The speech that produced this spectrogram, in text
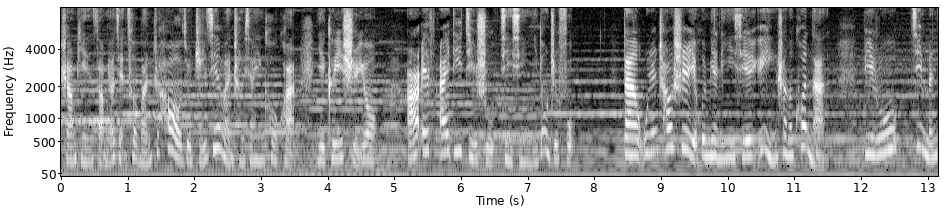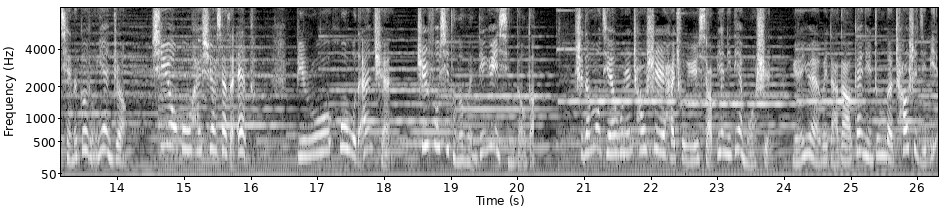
商品扫描检测完之后就直接完成相应扣款，也可以使用 RFID 技术进行移动支付。但无人超市也会面临一些运营上的困难，比如进门前的各种验证，新用户还需要下载 App，比如货物的安全、支付系统的稳定运行等等，使得目前无人超市还处于小便利店模式，远远未达到概念中的超市级别。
